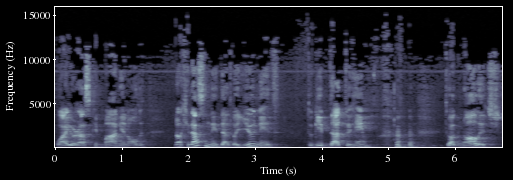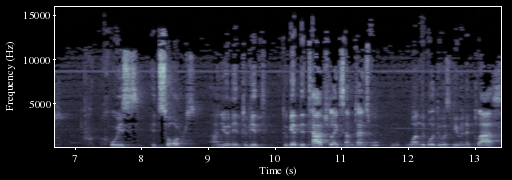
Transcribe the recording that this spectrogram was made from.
Why you're asking money and all that? No, He doesn't need that, but you need to give that to Him, to acknowledge who is its source, and you need to get to get detached. Like sometimes one devotee was given a class,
